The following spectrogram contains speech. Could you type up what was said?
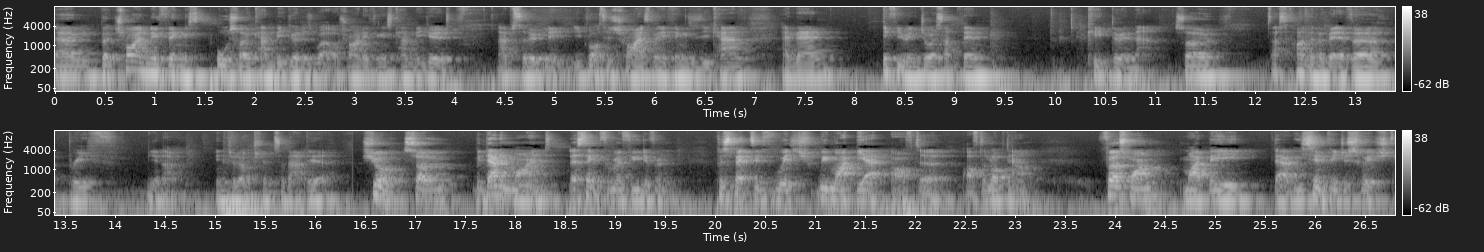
um, but trying new things also can be good as well. Trying new things can be good, absolutely. You've got to try as many things as you can, and then if you enjoy something, keep doing that. So that's kind of a bit of a brief, you know, introduction to that. Yeah. Sure. So with that in mind, let's take it from a few different perspectives, which we might be at after after lockdown. First one might be that we simply just switched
